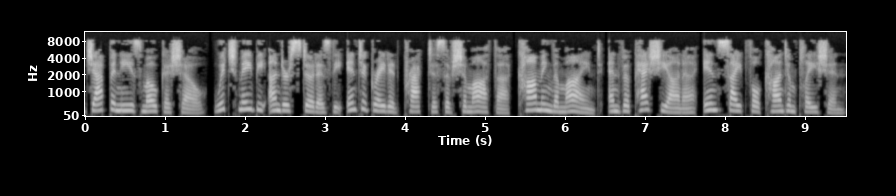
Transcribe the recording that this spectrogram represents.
Japanese Mokusho, which may be understood as the integrated practice of shamatha calming the mind and vipassana insightful contemplation,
